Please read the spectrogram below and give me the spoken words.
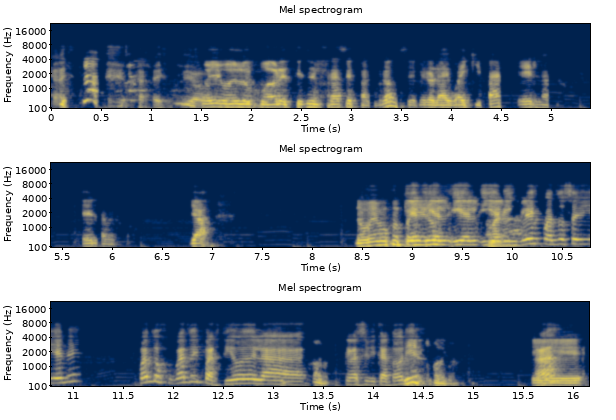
Oye, los jugadores tienen frases para el bronce, pero la de Guayquipán es la mejor. Es la mejor. Ya. Nos vemos, compañeros. ¿Y el, y el, y el, inglés cuándo se viene? ¿Cuándo, ¿Cuándo, hay partido de la clasificatoria? Eh, ¿Ah?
